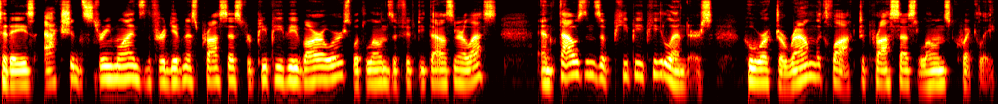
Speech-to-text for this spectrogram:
Today's action streamlines the forgiveness process for PPP borrowers with loans of 50,000 or less and thousands of PPP lenders who worked around the clock to process loans quickly.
